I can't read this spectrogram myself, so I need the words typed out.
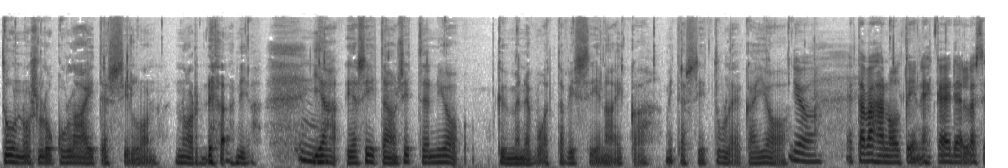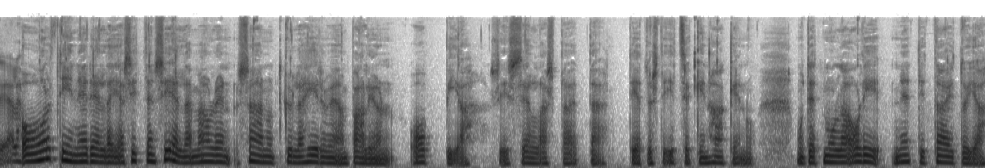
tunnuslukulaite silloin Nordean ja, mm. ja, ja siitä on sitten jo kymmenen vuotta vissiin aikaa. Mitä siitä tuleekaan, joo. Joo, että vähän oltiin ehkä edellä siellä. Oltiin edellä ja sitten siellä mä olen saanut kyllä hirveän paljon oppia, siis sellaista, että tietysti itsekin hakenut. Mutta että mulla oli nettitaitoja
